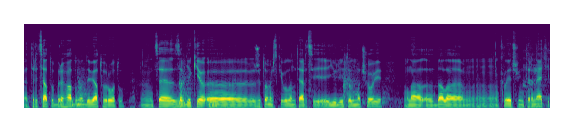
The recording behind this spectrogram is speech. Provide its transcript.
30-ту бригаду на 9-ту роту. Це завдяки е, житомирській волонтерці Юлії Толмачові. Вона е, дала клич в інтернеті.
